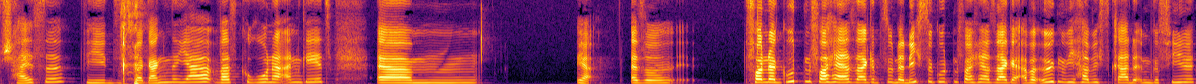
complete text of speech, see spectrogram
scheiße wie das vergangene Jahr, was Corona angeht. Ähm, ja, also von einer guten Vorhersage zu einer nicht so guten Vorhersage, aber irgendwie habe ich es gerade im Gefühl,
